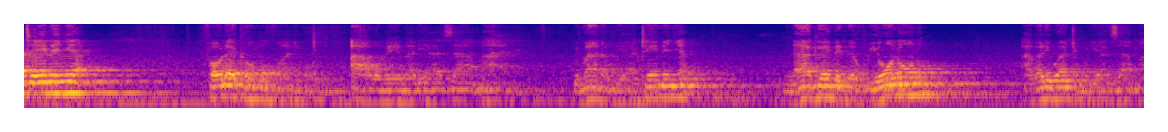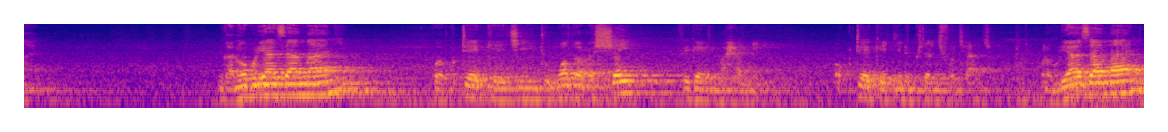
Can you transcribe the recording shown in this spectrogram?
ateenenya faulaika hum zalimun abo be bali azamaani bimaana buli ateenenya nagenderera ku byonoono abaliwa nti mulyazamaanyi nga n'obulyazamaanyi kwekuteeka ekintu wadau shai fi gairi mahali okuteeka ekintu kutali kifo kyakyo. Ono bulyazamaanyi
